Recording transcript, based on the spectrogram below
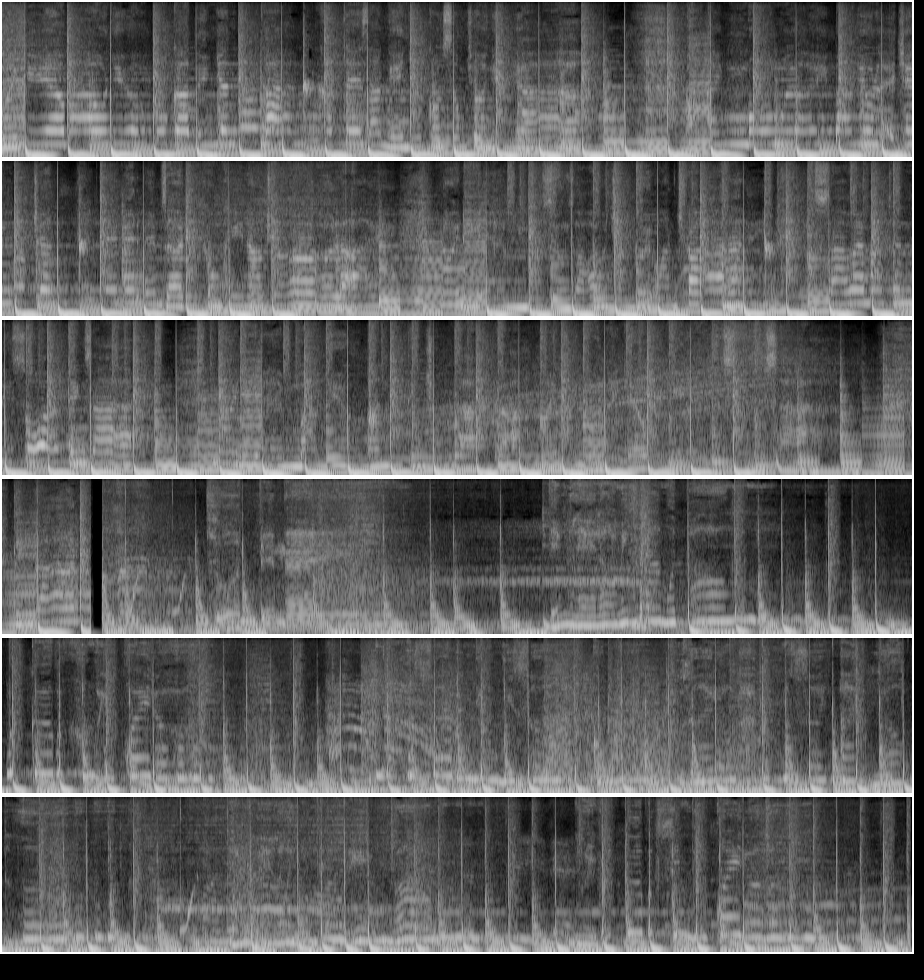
ngoài kia bao nhiêu câu ca tình nhân thơ than khắp thế gian nghe như con sông trôi nghiêng ngả. Anh buông lời bao nhiêu lệ trên bước chân, để biết em ra đi không khi nào trở lại. Nói đi em sương gió trong người oan trái. name.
